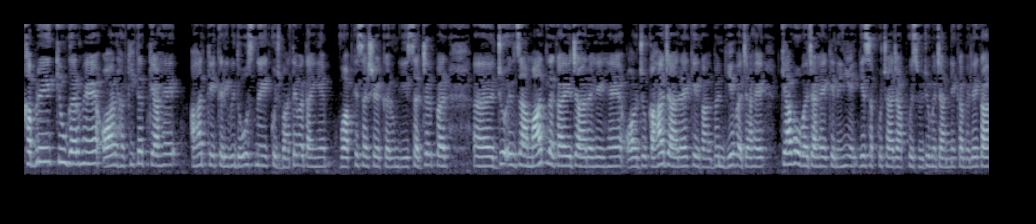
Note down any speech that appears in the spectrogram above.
खबरें क्यों गर्म है और हकीकत क्या है? आहद के करीबी दोस्त ने कुछ बातें बताई हैं, वो आपके साथ शेयर करूँगी। सज्जल पर जो इल्ज़ाम लगाए जा रहे हैं और जो कहा जा रहा है कि गालबन ये वजह है, क्या वो वजह है कि नहीं है, ये सब कुछ आज आपको इस वीडियो में जानने का मिलेगा।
